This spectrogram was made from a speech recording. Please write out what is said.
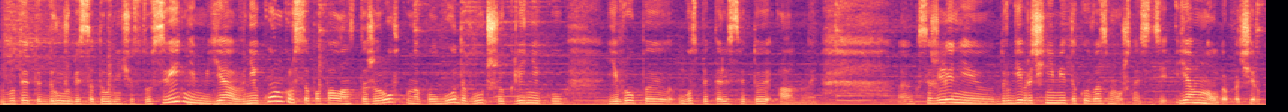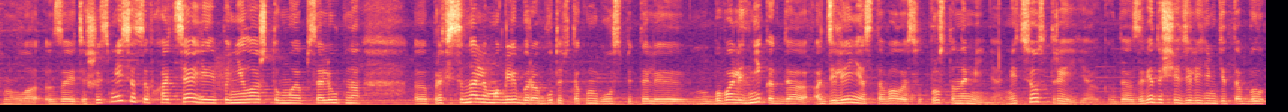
вот этой дружбе, сотрудничеству с Виднем, я вне конкурса попала на стажировку на полгода в лучшую клинику Европы, госпиталь Святой Анны. Э, К сожалению, другие врачи не имеют такой возможности. Я много почерпнула за эти шесть месяцев, хотя я и поняла, что мы абсолютно профессионально могли бы работать в таком госпитале. Бывали дни, когда отделение оставалось вот просто на меня. Медсестры и я. Когда заведующий отделением где-то был,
